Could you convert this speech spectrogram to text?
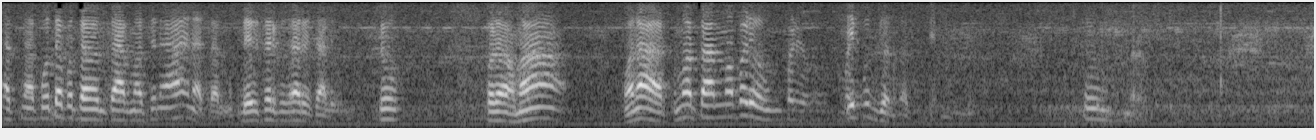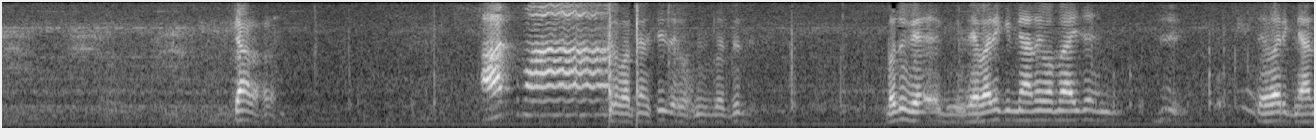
આત્મા પોતા પોતાના તારમાં છે ને આ એના તારમાં. દેવ સરખું સારું ચાલે. શું? પણ આમાં આના અર્થમાં તાનમાં પડ્યો એ પૂતગલ ચાલો હવે. આત્મા? બધું બધું વ્ય- વ્યવહારિક જ્ઞાન એવામાં આવી જાય વ્યવહારિક જ્ઞાન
